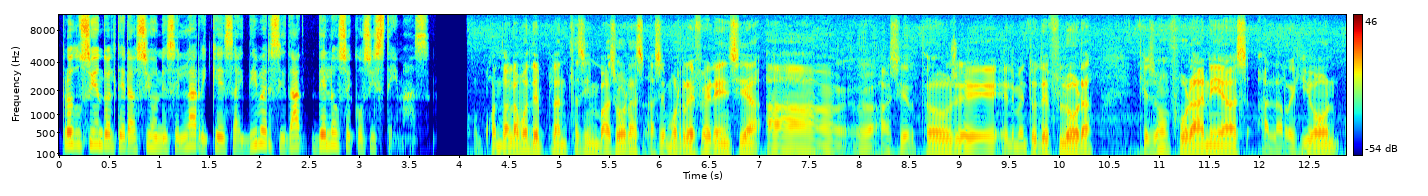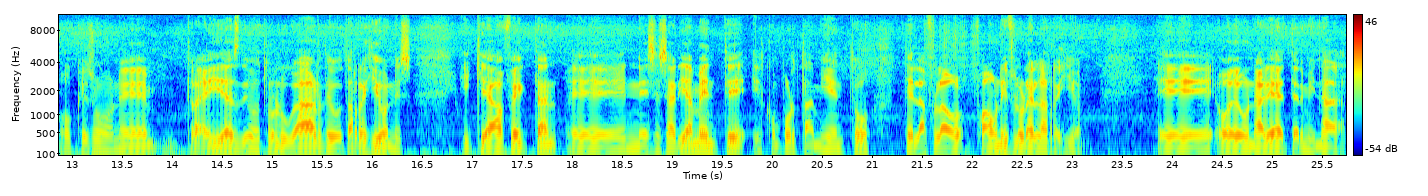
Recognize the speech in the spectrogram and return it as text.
produciendo alteraciones en la riqueza y diversidad de los ecosistemas. Cuando hablamos de plantas invasoras, hacemos referencia a, ciertos eh, elementos de flora que son foráneas a la región o que son eh, traídas de otro lugar, de otras regiones y que afectan eh, necesariamente el comportamiento de la fauna y flora de la región eh, o de un área determinada.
